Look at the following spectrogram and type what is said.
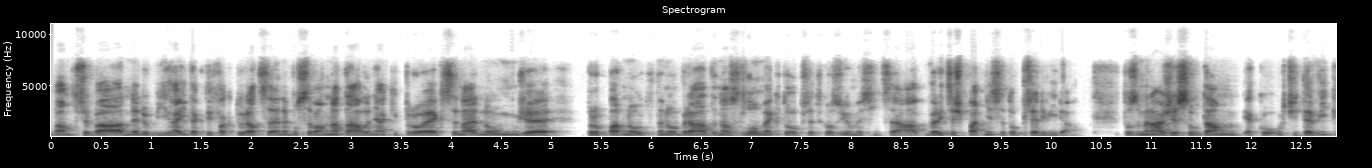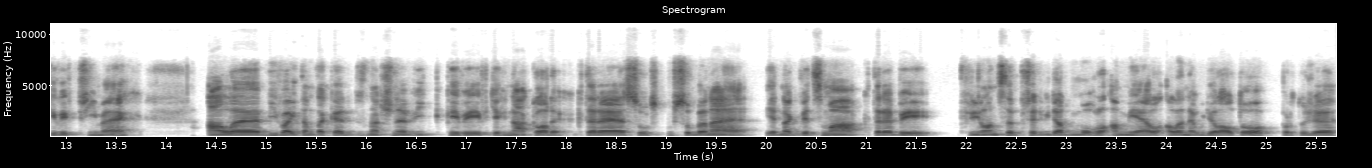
vám třeba nedobíhají tak ty fakturace, nebo se vám natáhl nějaký projekt, se najednou může propadnout ten obrat na zlomek toho předchozího měsíce a velice špatně se to předvídá. To znamená, že jsou tam jako určité výkyvy v příjmech, ale bývají tam také značné výkyvy v těch nákladech, které jsou způsobené jednak věcma, které by freelancer předvídat mohl a měl, ale neudělal to, protože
